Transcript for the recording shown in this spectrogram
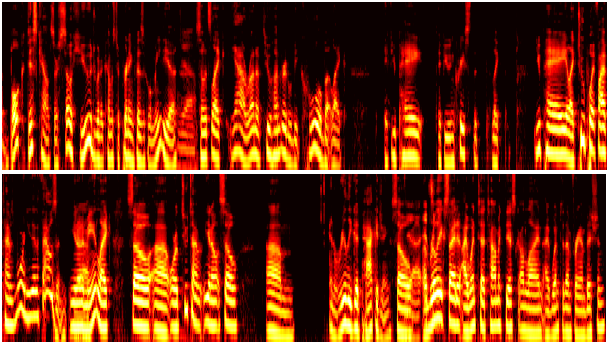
bulk discounts are so huge when it comes to printing physical media. Yeah. So it's like yeah, a run of two hundred would be cool, but like if you pay if you increase the like you pay like 2.5 times more and you get a thousand you know what i mean? Like so uh or two times you know so um and really good packaging. So Yeah, i'm really excited. I went to atomic disc online. I went to them for ambition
